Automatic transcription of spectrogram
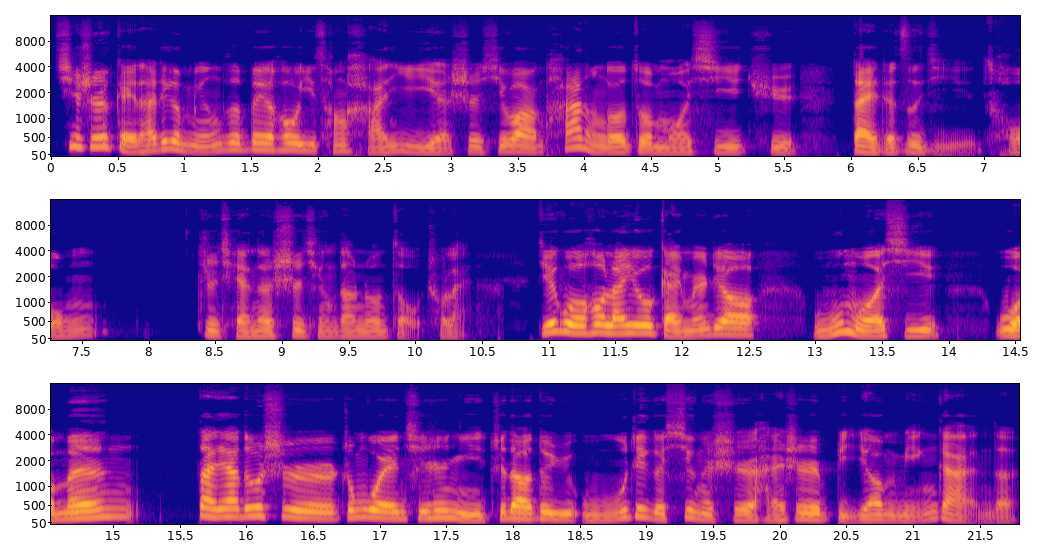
其实给他这个名字背后一层含义，也是希望他能够做摩西，去带着自己从之前的事情当中走出来。结果后来又改名叫吴摩西。我们大家都是中国人，其实你知道，对于吴这个姓氏还是比较敏感的。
